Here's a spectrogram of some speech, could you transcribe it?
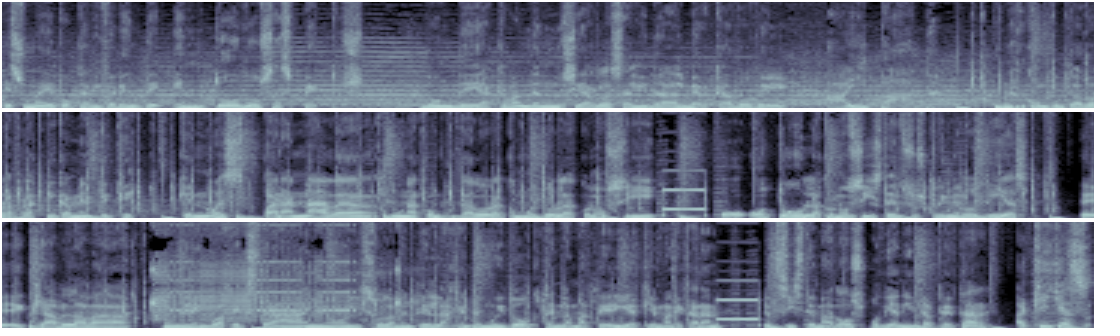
Es una época diferente en todos aspectos, donde acaban de anunciar la salida al mercado del iPad, una computadora prácticamente que, que no es para nada una computadora como yo la conocí o, tú la conociste en sus primeros días, eh, que hablaba un lenguaje extraño y solamente la gente muy docta en la materia que manejaran el sistema 2 podían interpretar. Aquellas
